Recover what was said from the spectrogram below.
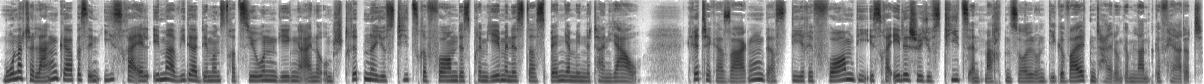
Monatelang gab es in Israel immer wieder Demonstrationen gegen eine umstrittene Justizreform des Premierministers Benjamin Netanyahu. Kritiker sagen, dass die Reform die israelische Justiz entmachten soll und die Gewaltenteilung im Land gefährdet.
